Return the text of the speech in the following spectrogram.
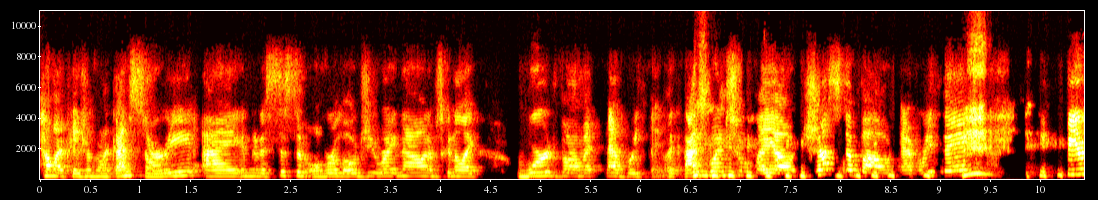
tell my patients i'm like i'm sorry i am going to system overload you right now and i'm just going to like word vomit everything. Like i'm going to lay out just about everything. Fear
